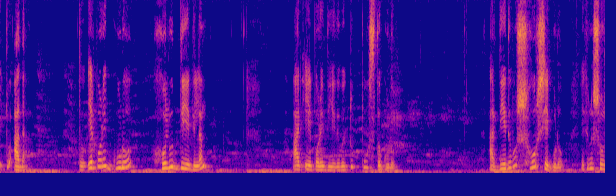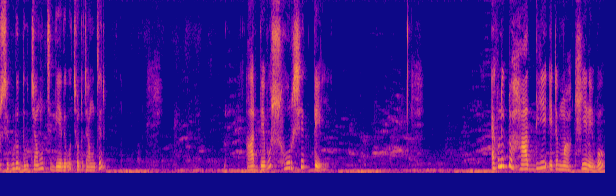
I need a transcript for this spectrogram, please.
একটু আদা। তো এরপরে গুঁড়ো, হলুদ দিয়ে দিলাম। আর এরপরে দিয়ে দেবো একটু পোস্ত গুঁড়ো। আর দিয়ে দেবো সর্ষে গুঁড়ো। এখানে সর্ষে গুঁড়ো দু চামচ দিয়ে দেবো ছোটো চামচের। আর দেব সর্ষের তেল। এখন একটু হাত দিয়ে এটা মাখিয়ে নেব।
